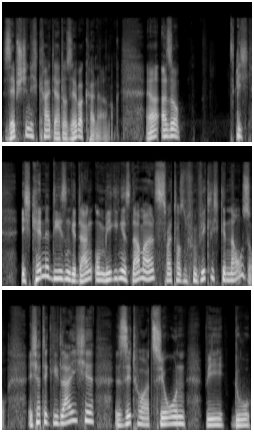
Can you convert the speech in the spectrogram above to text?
Selbstständigkeit? Der hat doch selber keine Ahnung. Ja, also ich, ich kenne diesen Gedanken und mir ging es damals, 2005, wirklich genauso. Ich hatte die gleiche Situation, wie du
